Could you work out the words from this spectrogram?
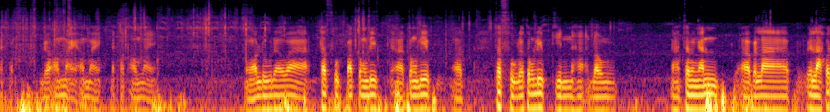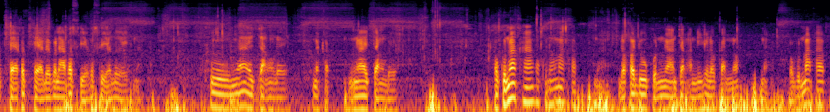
นะครับเดี๋ยวเอาใหม่เอาใหม่นะครับเอาใหม่หมอรู้แล้วว่าถ้าสุกปั๊บต้องรีบต้องรีบถ้าสุกแล้วต้องรีบกินนะฮะเรานะถ้าไม่งั้นเวลาเวลาเขาแฉเขาแฉเลยเวลาเขาเสียเขาเสียเลยนะ คือง่ายจังเลยนะครับ ง่ายจังเลย ขอบคุณมากครับ ขอบคุณมากๆครับนะเดี๋ยวคอยดูผลงานจากอันนี้ก็แล้วกันเนาะนะขอบคุณมากครับ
